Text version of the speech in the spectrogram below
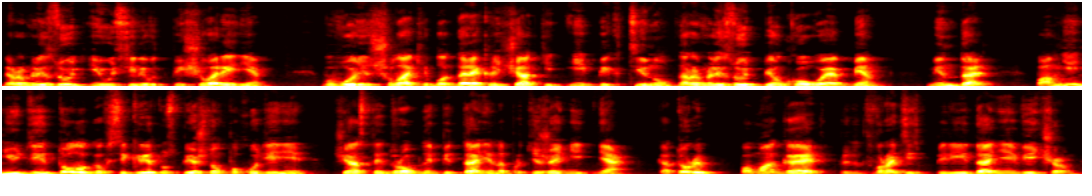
нормализует и усиливает пищеварение, выводит шлаки благодаря клетчатке и пектину, нормализует белковый обмен. Миндаль. По мнению диетологов, секрет успешного похудения – частое дробное питание на протяжении дня, который помогает предотвратить переедание вечером.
